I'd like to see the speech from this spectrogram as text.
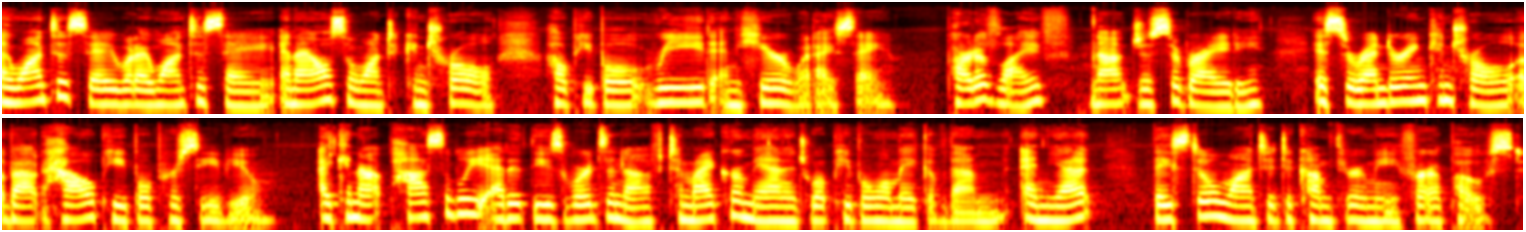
I want to say what I want to say, and I also want to control how people read and hear what I say. Part of life, not just sobriety, is surrendering control about how people perceive you. I cannot possibly edit these words enough to micromanage what people will make of them, and yet they still wanted to come through me for a post.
